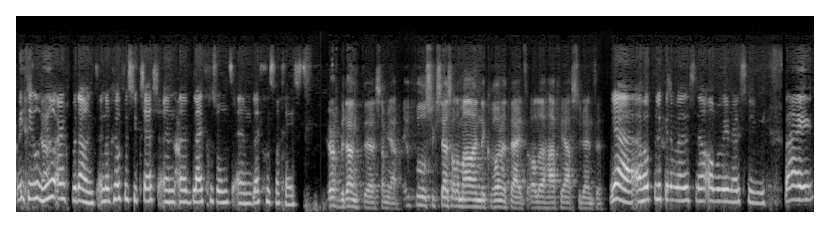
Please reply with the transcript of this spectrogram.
Michiel, heel erg bedankt. En nog heel veel succes. En uh, blijf gezond en blijf goed van geest. Heel erg bedankt, uh, Samja. Heel veel succes allemaal in de coronatijd. Alle HVA-studenten. Ja, hopelijk kunnen we snel allemaal weer naar de studie. Bye!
